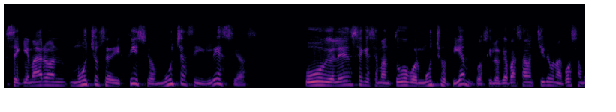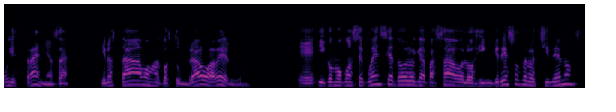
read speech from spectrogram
Se quemaron muchos edificios, muchas iglesias. Hubo violencia que se mantuvo por mucho tiempo. Si lo que ha pasado en Chile es una cosa muy extraña, o sea, que no estábamos acostumbrados a verlo. Eh, y como consecuencia todo lo que ha pasado, los ingresos de los chilenos,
